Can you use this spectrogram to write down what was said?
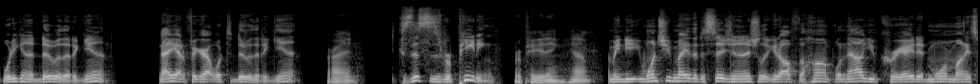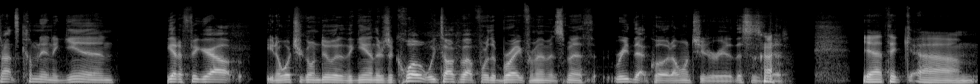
What are you going to do with it again? Now you got to figure out what to do with it again right because this is repeating. repeating yeah I mean, you, once you made the decision initially to get off the hump, well, now you've created more money, so now it's coming in again. You got to figure out, you know, what you're going to do with it again. There's a quote we talked about before the break from Emmitt Smith. Read that quote. I want you to read it. This is good. yeah i think um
